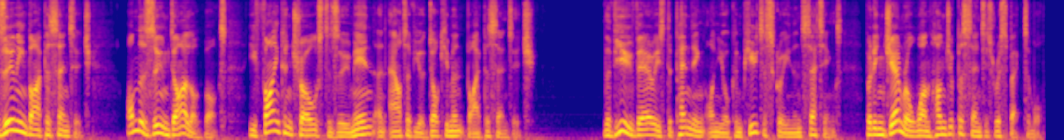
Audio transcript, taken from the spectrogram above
Zooming by percentage. On the Zoom dialog box, you find controls to zoom in and out of your document by percentage. The view varies depending on your computer screen and settings, but in general 100% is respectable.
